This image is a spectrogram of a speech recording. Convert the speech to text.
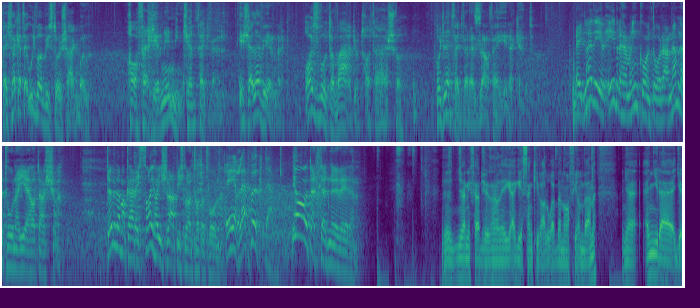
Egy fekete úgy van biztonságban, ha a fehérnél nincsen fegyver. És a levélnek az volt a vágyott hatása, hogy lefegyverezze a fehéreket. Egy levél Abraham Lincolntól rám nem lett volna ilyen hatással. Tőlem akár egy szajha is rápislanthatott volna. Én lepögtem. Jól tetted, nővérem. Jennifer Jason Leigh egészen kiváló ebben a filmben. Ugye ennyire egy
